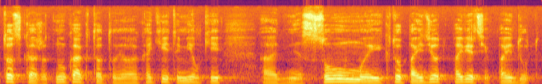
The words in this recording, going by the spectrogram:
Кто скажет, ну как то э, какие-то мелкие э, суммы, кто пойдет, поверьте, пойдут.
